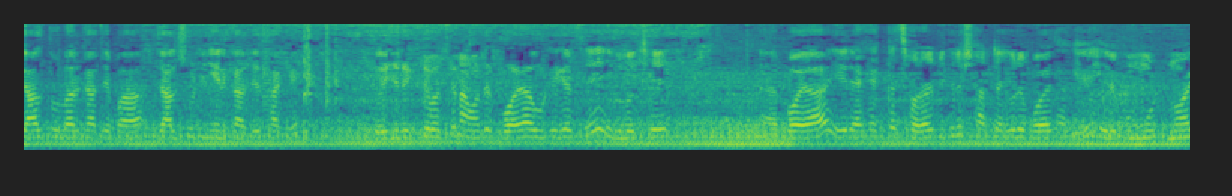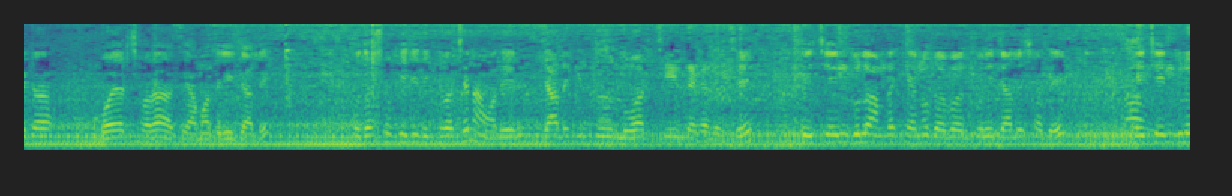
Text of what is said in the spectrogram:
জাল তোলার কাজে বা জাল শুটিংয়ের কাজে থাকে। তো এই যে দেখতে পাচ্ছেন, আমাদের বয়া উঠে গেছে। এগুলো হচ্ছে বয়া, এর এক একটা ছড়ার ভিতরে সাতটা করে বয়া থাকে। এরকম মোট নয়টা বয়ার ছড়া আছে আমাদের এই জালে। তো দর্শক, এই যে দেখতে পাচ্ছেন, আমাদের জালে কিন্তু লোয়ার চেন দেখা যাচ্ছে। এই চেনগুলো আমরা কেন ব্যবহার করি জালের সাথে? এই চেনগুলো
